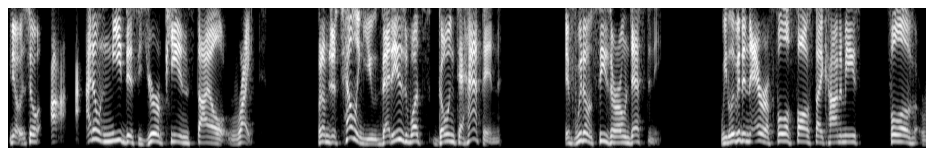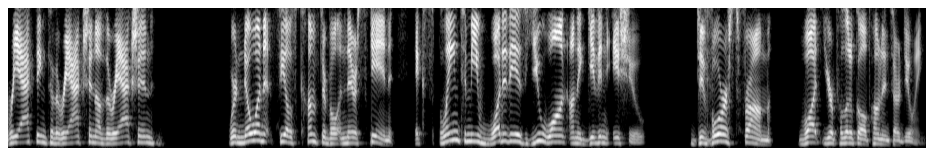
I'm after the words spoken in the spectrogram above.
you know, so I, I don't need this European style right. But I'm just telling you that is what's going to happen if we don't seize our own destiny. We live in an era full of false dichotomies, full of reacting to the reaction of the reaction, where no one feels comfortable in their skin. Explain to me what it is you want on a given issue, divorced from what your political opponents are doing.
